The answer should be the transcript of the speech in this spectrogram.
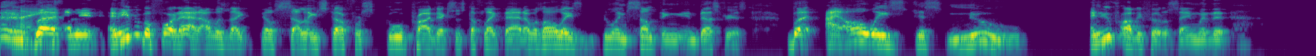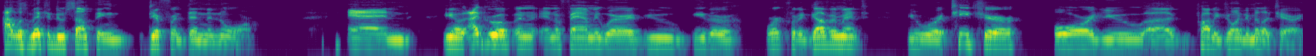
nice. But I mean, and even before that, I was like, you know, selling stuff for school projects and stuff like that. I was always doing something industrious, but I always just knew, and you probably feel the same with it. I was meant to do something different than the norm, and you know, I grew up in, in a family where you either worked for the government, you were a teacher, or you uh, probably joined the military.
